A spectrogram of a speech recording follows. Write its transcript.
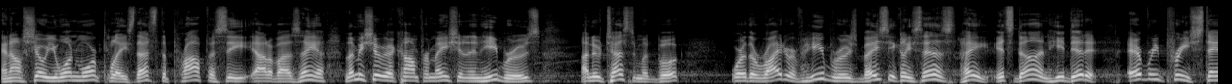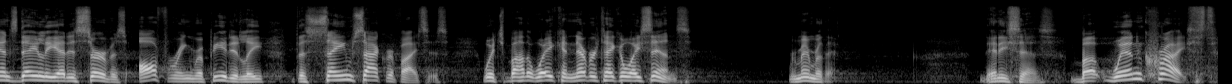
And I'll show you one more place. That's the prophecy out of Isaiah. Let me show you a confirmation in Hebrews, a New Testament book, where the writer of Hebrews basically says, Hey, it's done. He did it. Every priest stands daily at his service, offering repeatedly the same sacrifices, which, by the way, can never take away sins. Remember that. Then he says, But when Christ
